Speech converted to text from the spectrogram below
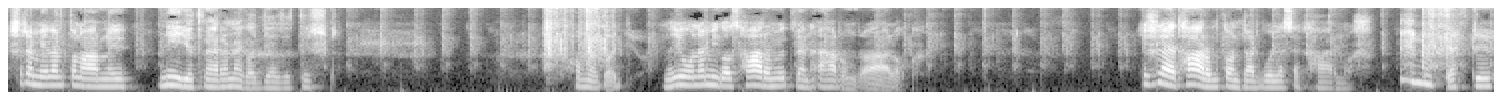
És remélem tanárnő 450-re megadja az ötöst. Ha megadja. Na jó, nem igaz, 353-ra állok. És lehet három tantárból leszek hármas. Én meg kettő.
